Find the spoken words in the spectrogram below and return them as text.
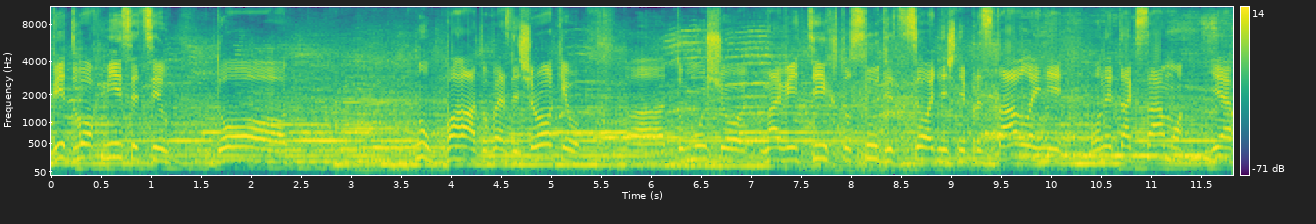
від двох місяців до багато безліч років, е, тому що навіть ті, хто судять сьогоднішні представлені, вони так само є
